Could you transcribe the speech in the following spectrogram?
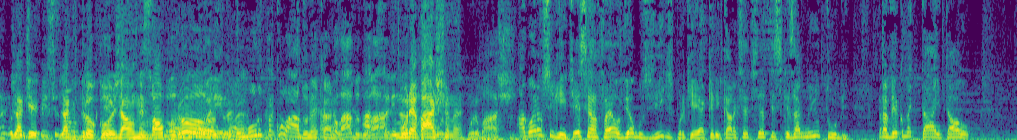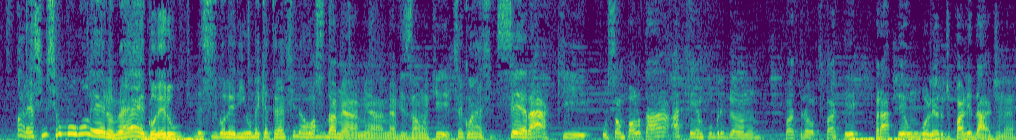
muito já que, difícil já não, que viu? trocou já um é rival por pular o muro ali, outro. né? O muro tá colado, né, Tá cara? colado do lado ali. o muro é baixo, muro- né? Muro baixo. Agora é o seguinte, esse Rafael, eu vi alguns vídeos, porque é aquele cara que você precisa pesquisar no YouTube, pra ver como é que tá e tal. Parece-me ser um bom goleiro, não é goleiro, nesses goleirinhos mequetrefe, não. Posso dar minha, minha, minha visão aqui? Você conhece? Será que o São Paulo tá há tempo brigando pra ter, pra ter um goleiro de qualidade, né?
